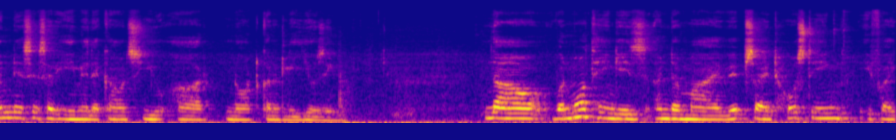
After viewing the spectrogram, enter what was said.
unnecessary email accounts you are not currently using. Now one more thing is under my website hosting if I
